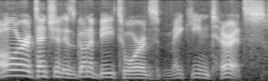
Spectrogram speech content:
all our attention is going to be towards making turrets.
